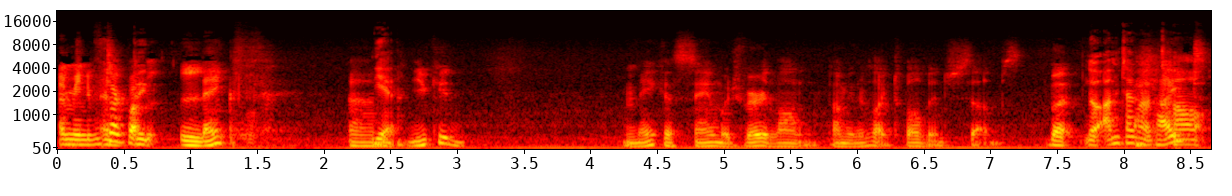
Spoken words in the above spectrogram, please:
I mean, if you talk about length, um, Yeah. you could make a sandwich very long. I mean, there's like 12 inch subs. But No, I'm talking about Height? tall.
